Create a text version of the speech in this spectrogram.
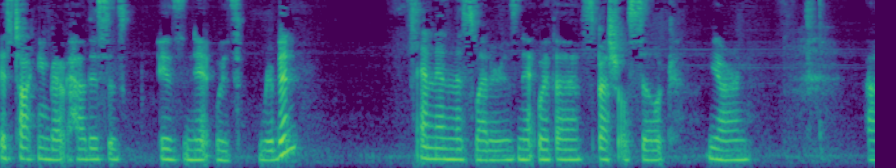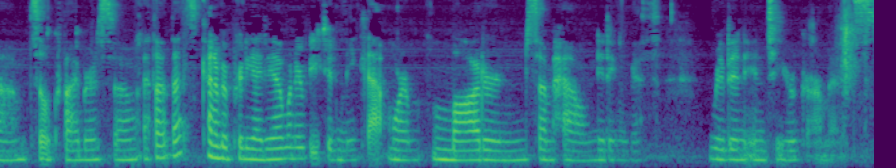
it's talking about how this is, is knit with ribbon. And then the sweater is knit with a special silk yarn, um, silk fibers. So I thought that's kind of a pretty idea. I wonder if you could make that more modern somehow, knitting with ribbon into your garments.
